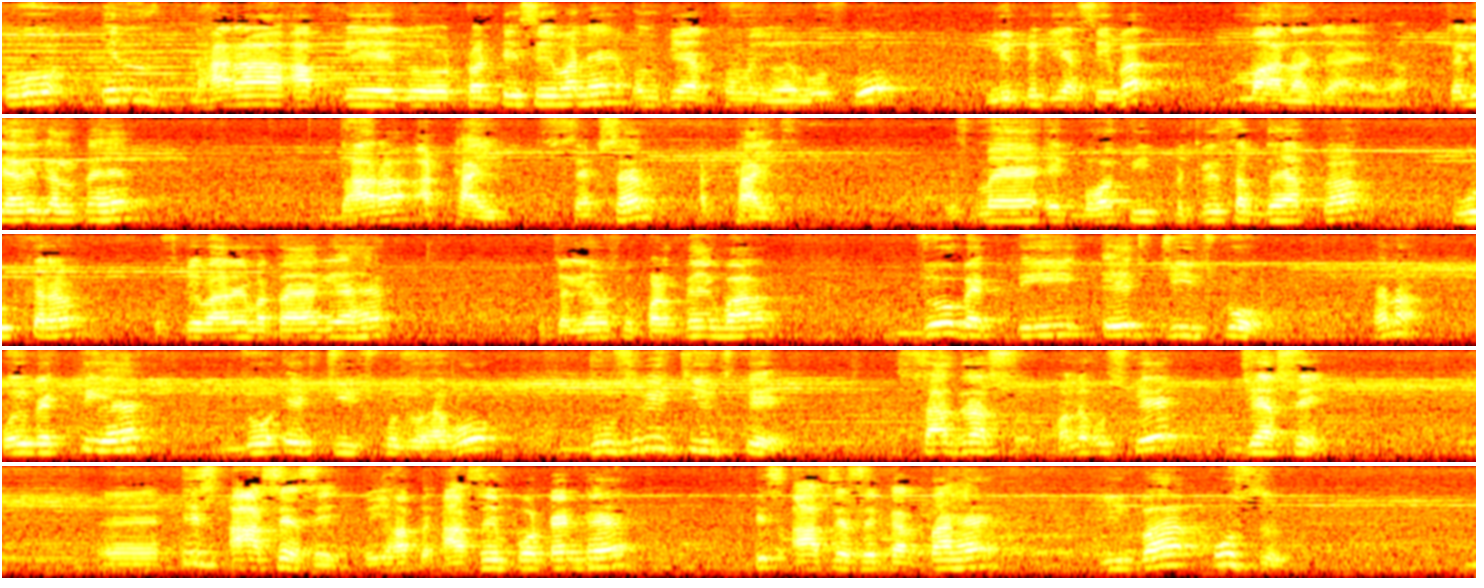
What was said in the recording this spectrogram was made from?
तो इन धारा आपके जो 27 है, उनके अर्थों में जो है वो उसको लिपिक या सेवक माना जाएगा। चलिए आगे चलते हैं। धारा 28 सेक्शन 28 इसमें एक बहुत ही प्रचलित शब्द है आपका, कूटकर्म, उसके बारे में बताया गया है। तो चलिए हम इसको पढ़ते हैं एक बार। जो व्यक्ति एक चीज़ को, है ना, कोई व्यक्ति है जो एक चीज़ को जो है वो दूसरी चीज़ के सदृश मतलब उसके जैसे इस आशय से तो यहाँ पे आशय इंपॉर्टेंट है, इस आशय से करता है कि वह उस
